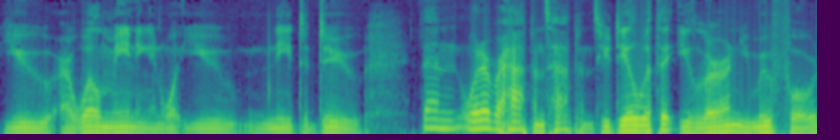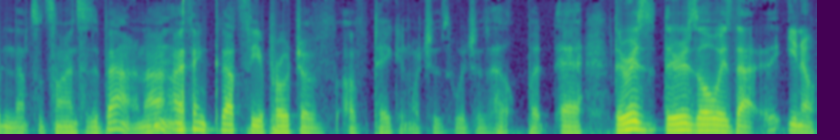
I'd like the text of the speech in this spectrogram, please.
you are well meaning in what you need to do, then whatever happens, happens. You deal with it, you learn, you move forward, and that's what science is about. And I, I think that's the approach of of taken, which is which has helped. But uh, there is there is always that you know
